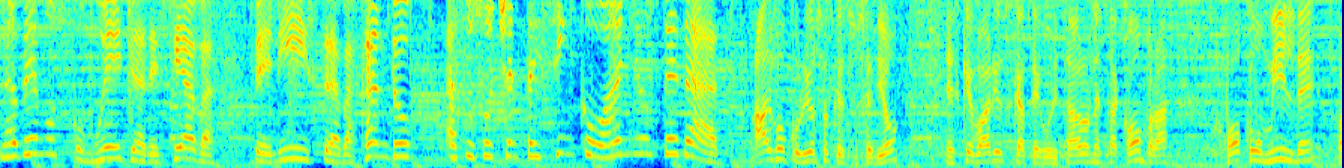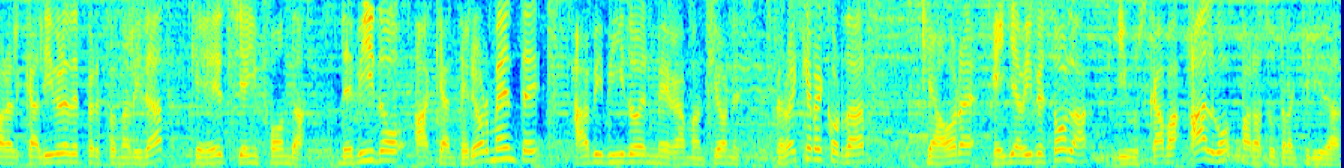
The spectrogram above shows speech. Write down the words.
la vemos como ella deseaba, feliz trabajando a sus 85 años de edad. Algo curioso que sucedió es que varios categorizaron esta compra poco humilde para el calibre de personalidad que es Jane Fonda, debido a que anteriormente ha vivido en megamansiones. Pero hay que recordar que ahora ella vive sola y buscaba algo para su tranquilidad.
